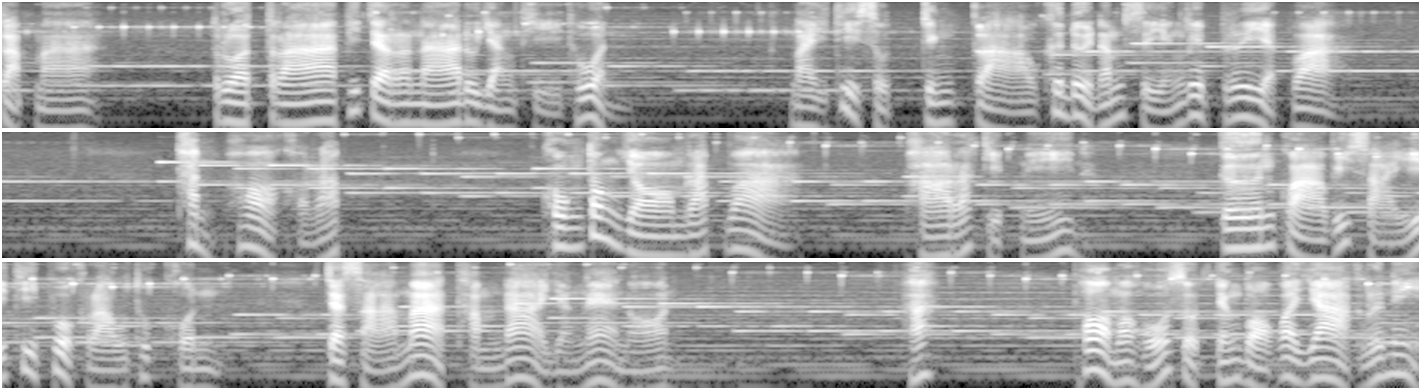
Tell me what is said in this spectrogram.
กลับมา ตรวจตราพิจารณาดูอย่างถี่ถ้วน ในที่สุดจึงกล่าวขึ้นด้วยน้ำเสียงเรียบๆว่า ท่านพ่อขอรับ คงต้องยอมรับว่า ภารกิจนี้นะเกินกว่าวิสัยที่พวกเราทุกคน จะสามารถทำได้อย่างแน่นอน ฮะ พ่อมโหสถยังบอกว่ายากหรือนี่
